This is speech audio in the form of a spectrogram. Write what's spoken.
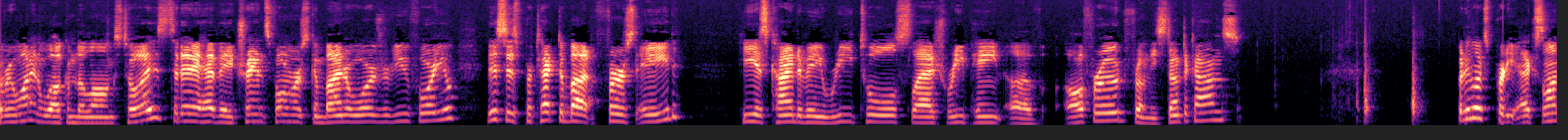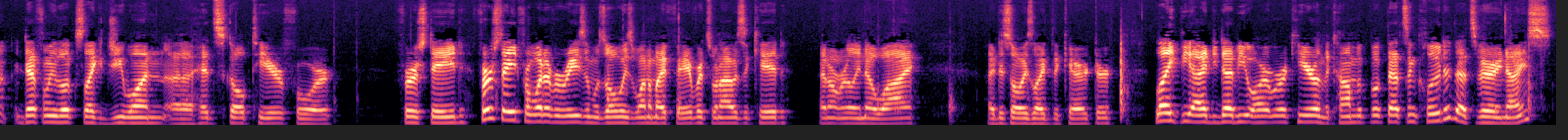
everyone and welcome to Long's Toys. Today I have a Transformers Combiner Wars review for you. This is Protectobot First Aid. He is kind of a retool slash repaint of Off-Road from the Stunticons. But he looks pretty excellent. It definitely looks like a G1 uh, head sculpt here for First Aid. First Aid, for whatever reason, was always one of my favorites when I was a kid. I don't really know why. I just always liked the character. Like the IDW artwork here on the comic book that's included. That's very nice.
